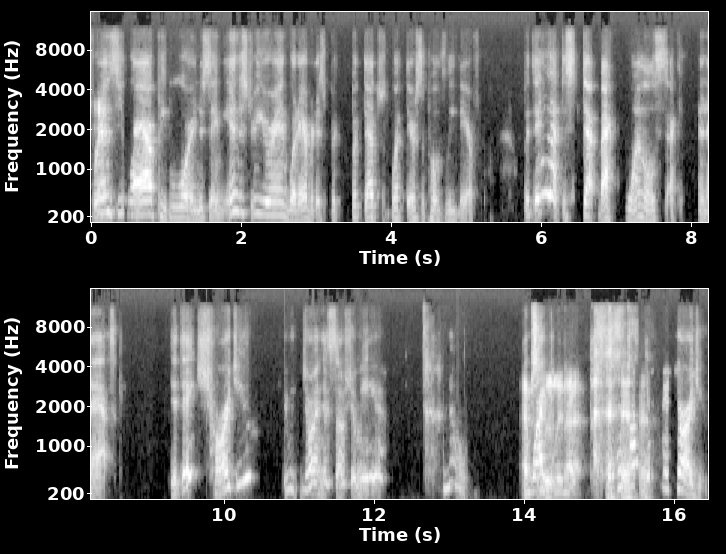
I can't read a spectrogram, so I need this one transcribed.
friends you have people who are in the same industry you're in whatever it is but but that's what they're supposedly there for but then you have to step back one little second and ask did they charge you to join this social media no absolutely why not they, why did they charge you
